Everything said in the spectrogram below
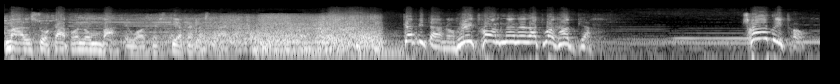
ma al suo capo non va che Walter stia per la strada. Capitano, ritorna nella tua gabbia! Subito!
